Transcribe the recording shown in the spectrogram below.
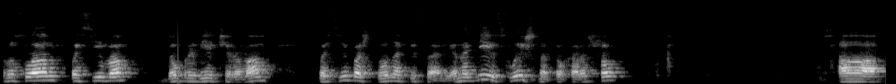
Руслан, спасибо, добрый вечер вам, спасибо, что написали. Я надеюсь, слышно, то хорошо. А,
